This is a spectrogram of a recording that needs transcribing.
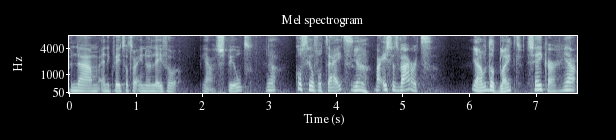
hun naam en ik weet wat er in hun leven ja, speelt. Ja. Kost heel veel tijd, ja. maar is het waard? Ja, want dat blijkt. Zeker, ja.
